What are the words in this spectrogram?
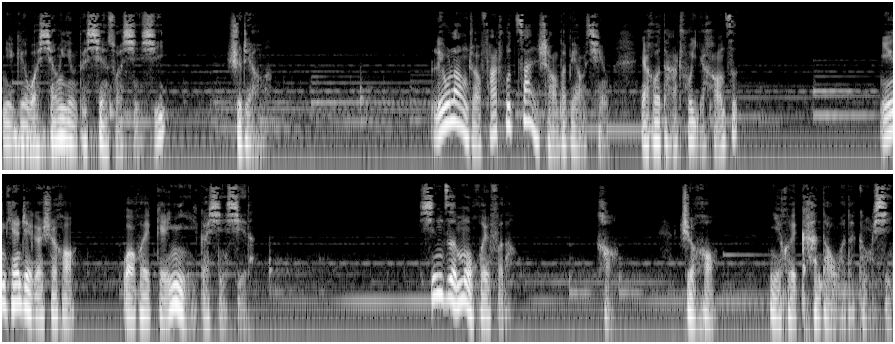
你给我相应的线索信息，是这样吗？”流浪者发出赞赏的表情，然后打出一行字。明天这个时候，我会给你一个信息的。新字幕回复道：“好，之后你会看到我的更新。”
